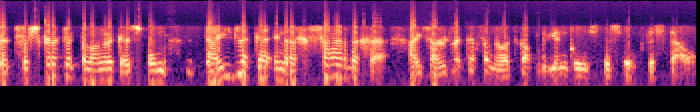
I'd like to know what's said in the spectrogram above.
dit verskriklik belangrik is om duidelike en regverdige huishoudelike vennootskapooreenkomste op te stel.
